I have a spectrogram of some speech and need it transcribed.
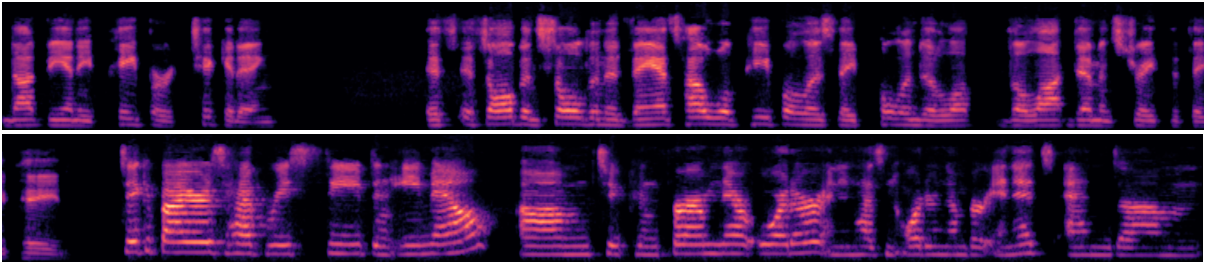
not be any paper ticketing, it's it's all been sold in advance. How will people, as they pull into the lot, the lot demonstrate that they paid? Ticket buyers have received an email um, to confirm their order, and it has an order number in it. And um,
